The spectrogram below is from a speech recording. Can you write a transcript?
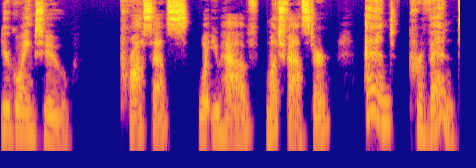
you're going to process what you have much faster and prevent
